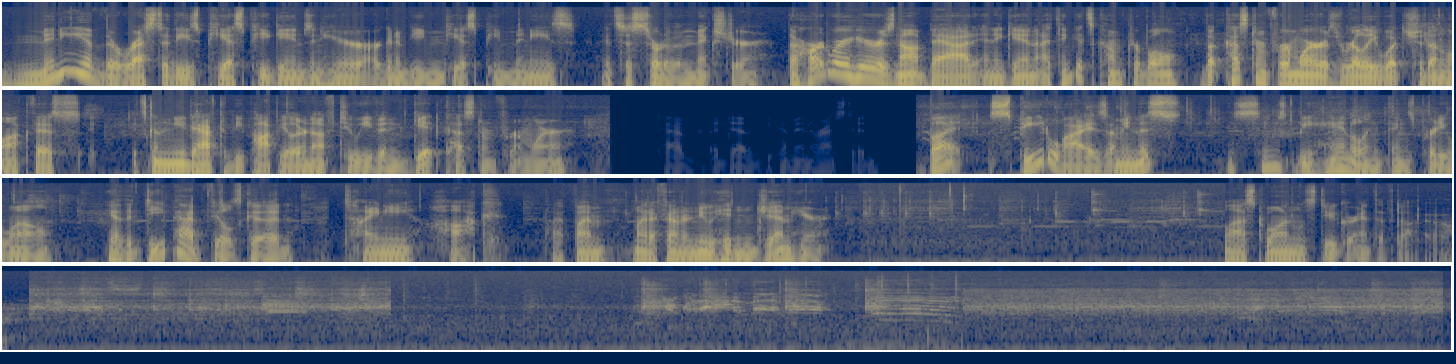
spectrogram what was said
Many of the rest of these PSP games in here are going to be PSP minis. It's just sort of a mixture. The hardware here is not bad, and again, I think it's comfortable, but custom firmware is really what should unlock this. It's going to need to have to be popular enough to even get custom firmware. But speed-wise, I mean, this, this seems to be handling things pretty well. Yeah, the D-pad feels good. Tiny Hawk. I find, might have found a new hidden gem here. Last one, let's do Grand Theft Auto.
